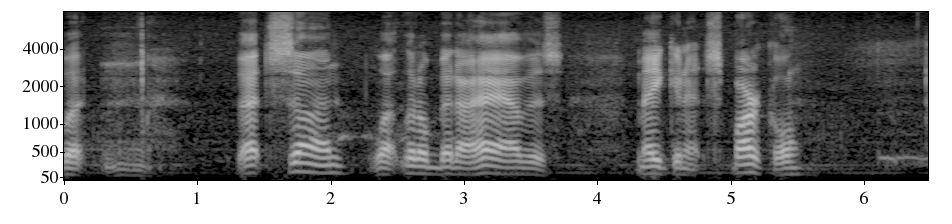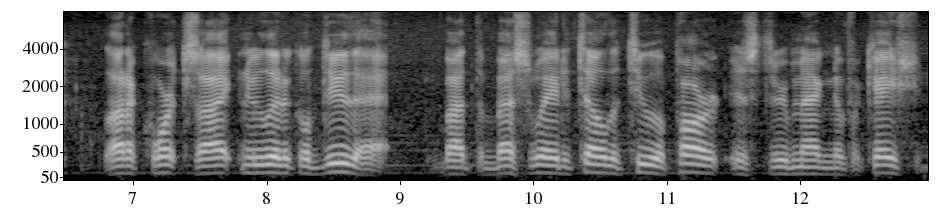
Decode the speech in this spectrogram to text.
But mm, that sun, what little bit I have, is making it sparkle. A lot of quartzite oolitic will do that, but the best way to tell the two apart is through magnification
